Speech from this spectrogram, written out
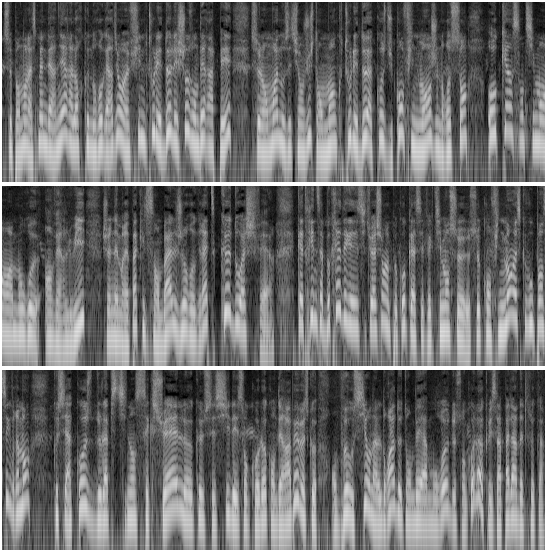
Cependant, la semaine dernière, alors que nous regardions un film tous les deux, les choses ont dérapé. Selon moi, nous étions juste en manque tous les deux à cause du confinement. Je ne ressens aucun sentiment amoureux envers lui. Je n'aimerais pas qu'il s'emballe. Je regrette. Que dois-je faire? Catherine, ça peut créer des situations un peu cocasses, effectivement, ce, ce confinement. Est-ce que vous pensez vraiment que c'est à cause de l'abstinence sexuelle que Cécile et son coloc ont dérapé? Parce que on peut aussi, on a le droit de tomber amoureux de son coloc, mais ça n'a pas l'air d'être le cas.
